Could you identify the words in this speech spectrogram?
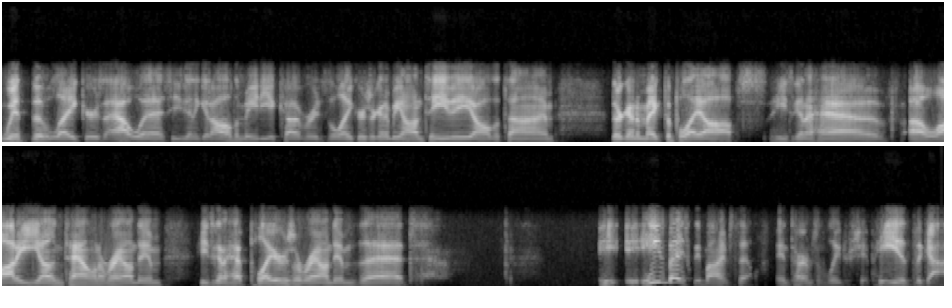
with the Lakers out west. He's gonna get all the media coverage. The Lakers are gonna be on TV all the time. They're gonna make the playoffs. He's gonna have a lot of young talent around him. He's gonna have players around him that he he's basically by himself in terms of leadership. He is the guy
